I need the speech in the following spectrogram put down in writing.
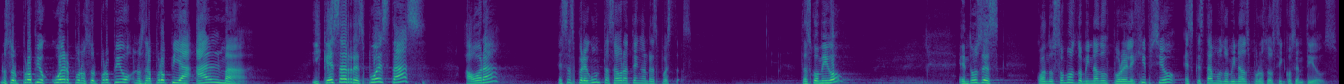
nuestro propio cuerpo, nuestro propio, nuestra propia alma. Y que esas respuestas, ahora, esas preguntas ahora tengan respuestas. ¿Estás conmigo? Entonces, cuando somos dominados por el egipcio, es que estamos dominados por nuestros cinco sentidos.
